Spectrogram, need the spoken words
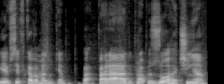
e aí você ficava mais um tempo pa- parado. O próprio Zorra tinha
